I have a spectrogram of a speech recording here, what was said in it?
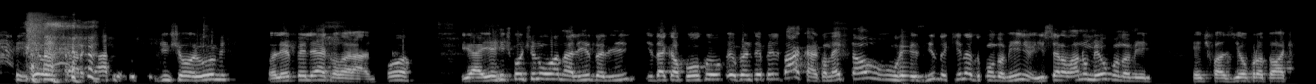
E eu encarcado de chorume. Olhei para ele, é, Colorado. Pô, e aí a gente continuou na lida ali, e daqui a pouco eu, eu perguntei para ele, ah, cara, como é que tá o, o, resíduo aqui, né, do condomínio? Isso era lá no meu condomínio, que a gente fazia o protótipo.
